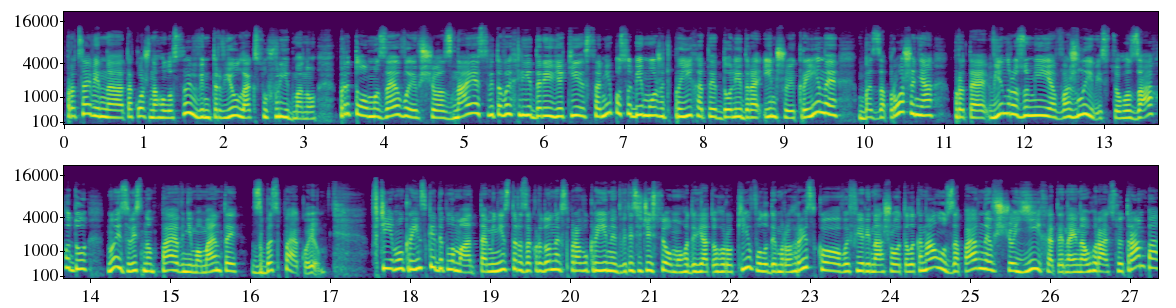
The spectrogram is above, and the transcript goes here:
Про це він е, також наголосив в інтерв'ю Лексу Фрідману. При тому заявив, що знає світових лідерів, які самі по собі можуть приїхати до лідера іншої країни без запрошення. Проте він розуміє важливість цього заходу. Ну і звісно, певні моменти з безпекою. Втім, український дипломат та міністр закордонних справ України 2007-2009 років Володимир Гриско в ефірі нашого телеканалу запевнив, що їхати на інаугурацію Трампа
